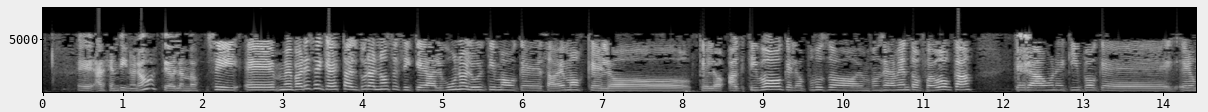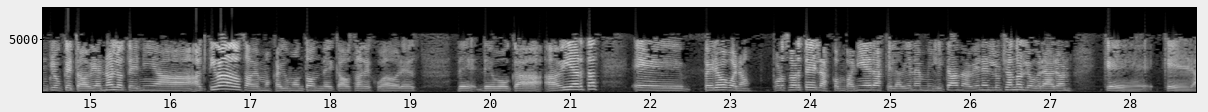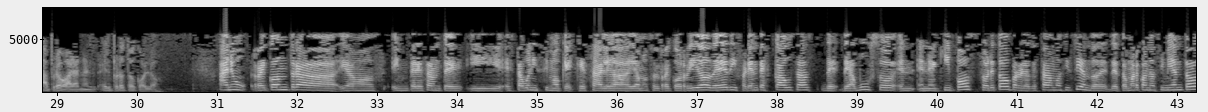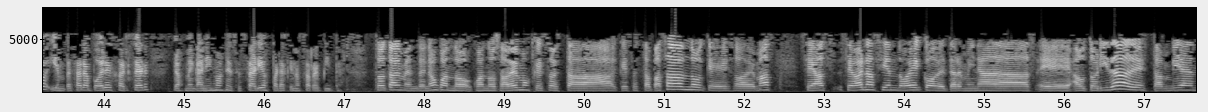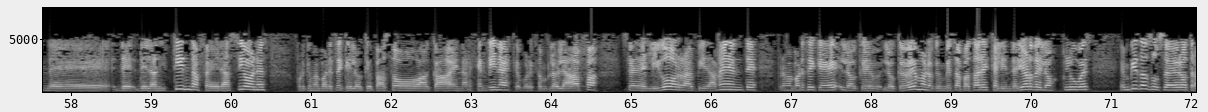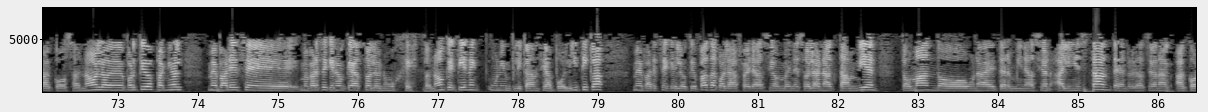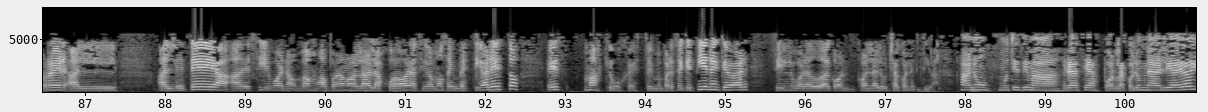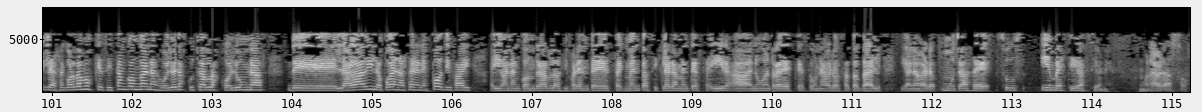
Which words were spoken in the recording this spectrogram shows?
eh, argentino, no? Estoy hablando. Sí, eh, me parece que a esta altura no sé si queda alguno. El último que sabemos que lo que lo activó, que lo puso en funcionamiento fue Boca, que era un equipo que era un club que todavía no lo tenía activado. Sabemos que hay un montón de causas de jugadores de, de Boca abiertas, eh, pero bueno. Por suerte, las compañeras que la vienen militando, la vienen luchando, lograron que, que aprobaran el- el protocolo. Anu, recontra, digamos, interesante y está buenísimo que, que salga, digamos, el recorrido de diferentes causas de, de abuso en, en equipos, sobre todo para lo que estábamos diciendo, de, de tomar conocimiento y empezar a poder ejercer los mecanismos necesarios para que no se repita. Totalmente, ¿no? Cuando cuando sabemos que eso está que eso está pasando, que eso además se ha- se van haciendo eco determinadas eh, autoridades también de, de de las distintas federaciones, porque me parece que lo que pasó acá en Argentina es que, por ejemplo, la AFA se desligó rápidamente, pero me parece que lo que lo que vemos, lo que empieza a pasar es que al interior de los clubes empieza a suceder otra cosa, ¿no? Lo de Deportivo Español me parece me parece que no queda solo en un gesto, ¿no? Que tiene una implicancia política. Me parece que lo que pasa con la Federación Venezolana también tomando una determinación al instante en relación a, a correr al al DT a, a decir, bueno, vamos a ponernos al lado de las jugadoras y vamos a investigar esto, es más que un gesto. Y me parece que tiene que ver sin lugar a duda, con, con la lucha colectiva. Anu, muchísimas gracias por la columna del día de hoy. Les recordamos que si están con ganas de volver a escuchar las columnas de la Gaby, lo pueden hacer en Spotify. Ahí van a encontrar los diferentes segmentos y claramente seguir a Anu en redes, que es una grosa total, y van a ver muchas de sus investigaciones. Un abrazo.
